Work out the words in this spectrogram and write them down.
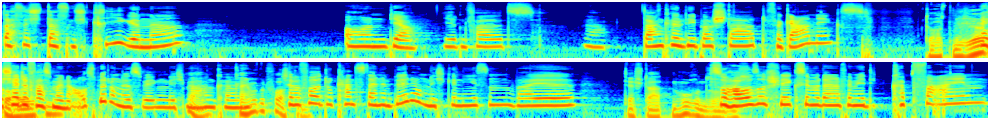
dass ich das nicht kriege, ne? Und ja, jedenfalls, ja. Danke, lieber Staat, für gar nichts. Du hast mir sehr ich hätte fast meine Ausbildung deswegen nicht ja, machen können. Kann ich mir gut Stell dir vorstellen. vor, du kannst deine Bildung nicht genießen, weil Der Staat ein Hurensohn. zu. Hause schlägst du mit deiner Familie die Köpfe ein,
